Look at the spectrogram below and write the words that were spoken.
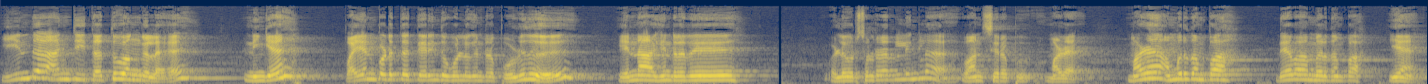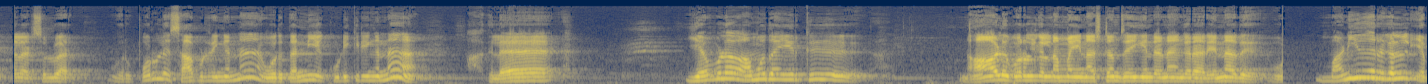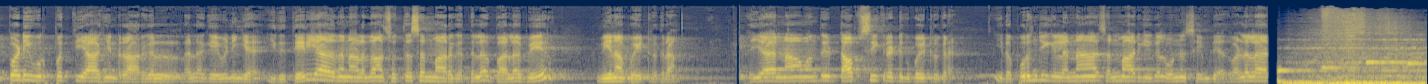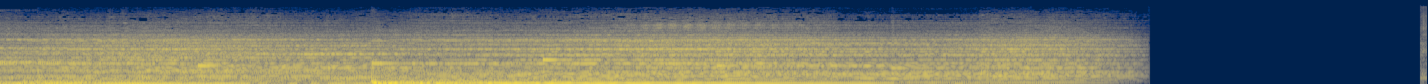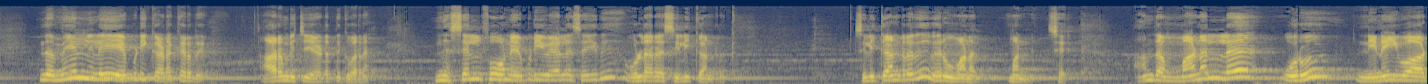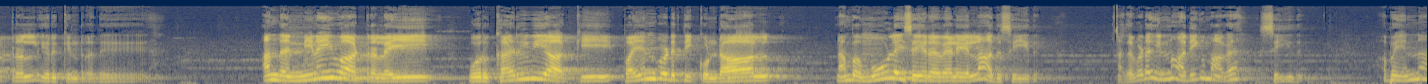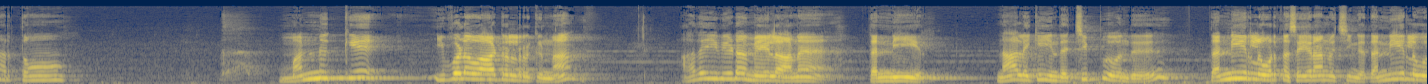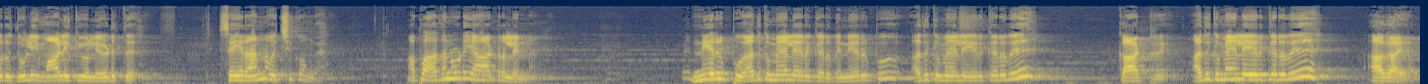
இந்த அஞ்சு தத்துவங்களை நீங்கள் பயன்படுத்த தெரிந்து கொள்ளுகின்ற பொழுது என்ன ஆகின்றது? வள்ளுவர் சொல்கிறார் இல்லைங்களா? வான் சிறப்பு மழை. மழை அமிர்தம்பா தேவாமிர்தம்பா. ஏன்? வள்ளலார் சொல்வார் ஒரு பொருளை சாப்பிட்றீங்கன்னா ஒரு தண்ணியை குடிக்கிறீங்கன்னா அதில் எவ்வளோ அமுதம் இருக்குது நாலு பொருள்கள் நம்மை நஷ்டம் செய்கின்றனங்கிறார். என்னது? மனிதர்கள் எப்படி உற்பத்தி ஆகின்றார்கள் நல்லா கெவினிங்க இது தெரியாததுனால தான் சுத்த சன்மார்க்கத்தில் பல பேர் வீணாக போயிட்டுருக்குறாங்க. ஐயா நான் வந்து டாப் சீக்ரெட்டுக்கு போயிட்டுருக்குறேன். இதை புரிஞ்சிக்கலன்னா சன்மார்க்கிகள் ஒன்றும் செய்ய முடியாது. வள்ளலார் இந்த மேல்நிலையை எப்படி கடக்கிறது? ஆரம்பித்த இடத்துக்கு வரேன் இந்த செல்ஃபோன் எப்படி வேலை செய்யுது உள்ளார சிலிக்கான் இருக்கு. சிலிக்கான்றது வெறும் மணல் மண். சரி. அந்த மணலில் ஒரு நினைவாற்றல் இருக்கின்றது. அந்த நினைவாற்றலை ஒரு கருவியாக்கி பயன்படுத்தி கொண்டால் நம்ம மூளை செய்கிற வேலையெல்லாம் அது செய்யுது. அதை விட இன்னும் அதிகமாக செய்யுது. அப்போ என்ன அர்த்தம்? மண்ணுக்கே இவ்வளவு ஆற்றல் இருக்குன்னா அதை விட மேலான தண்ணீர். நாளைக்கு இந்த சிப்பு வந்து தண்ணீரில் ஒருத்தன் செய்கிறான்னு வச்சுங்க தண்ணீரில் ஒரு துளி மாலிக்யூல் எடுத்து செய்கிறான்னு வச்சுக்கோங்க. அப்போ அதனுடைய ஆற்றல் என்ன? நெருப்பு அதுக்கு மேலே இருக்கிறது நெருப்பு அதுக்கு மேலே இருக்கிறது காற்று அதுக்கு மேலே இருக்கிறது ஆகாயம்.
